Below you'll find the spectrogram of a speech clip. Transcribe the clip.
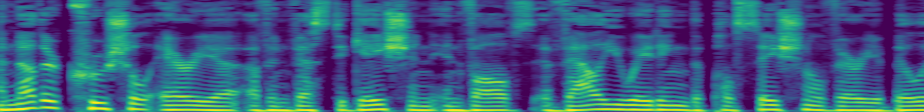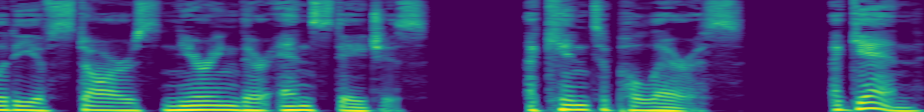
Another crucial area of investigation involves evaluating the pulsational variability of stars nearing their end stages, akin to Polaris. Again,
